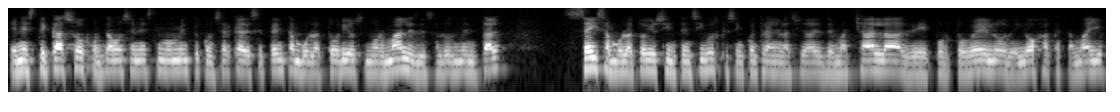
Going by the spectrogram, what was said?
En este caso, contamos en este momento con cerca de 70 ambulatorios normales de salud mental, seis ambulatorios intensivos que se encuentran en las ciudades de Machala, de Portobelo, de Loja, Catamayo,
